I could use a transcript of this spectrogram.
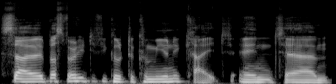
So it was very difficult to communicate. And um,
